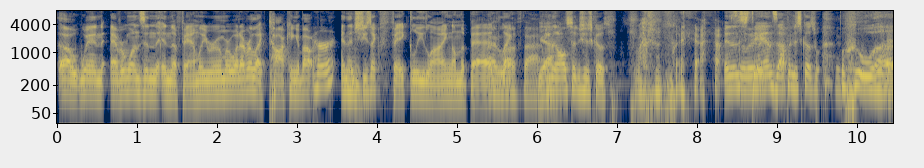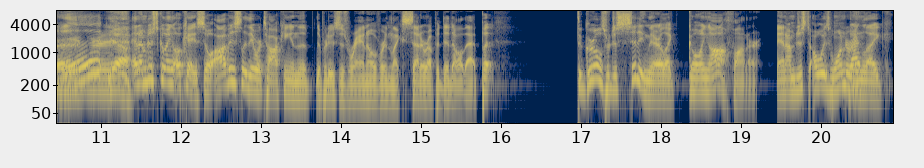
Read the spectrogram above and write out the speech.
uh, when everyone's in the, in the family room or whatever, like talking about her, and then she's like fakely lying on the bed. I like, love that. Yeah. And then all of a sudden she just goes, and then stands up and just goes, "What?" Yeah. And I'm just going, okay. So obviously they were talking, and the, the producers ran over and like set her up and did all that, but the girls were just sitting there like going off on her, and I'm just always wondering, That- like,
